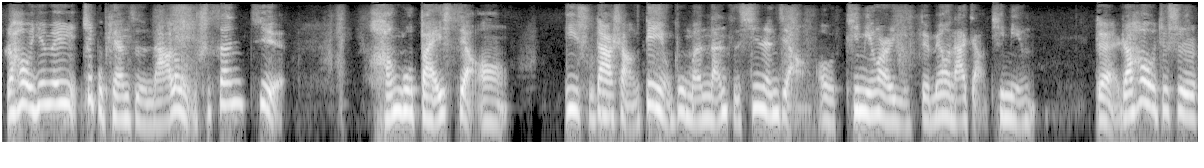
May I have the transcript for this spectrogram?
然后因为这部片子拿了五十三届韩国百想艺术大赏电影部门男子新人奖哦，提名而已，对，没有拿奖，提名。对，然后就是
